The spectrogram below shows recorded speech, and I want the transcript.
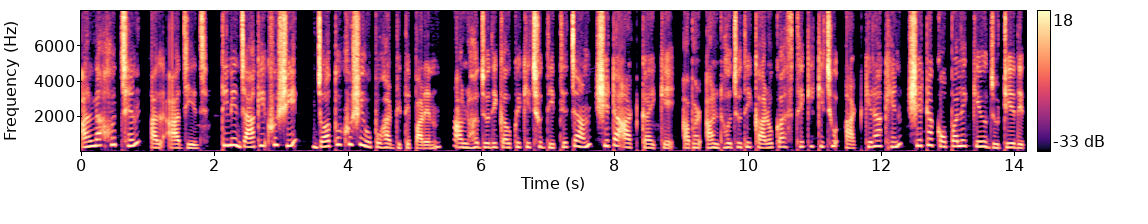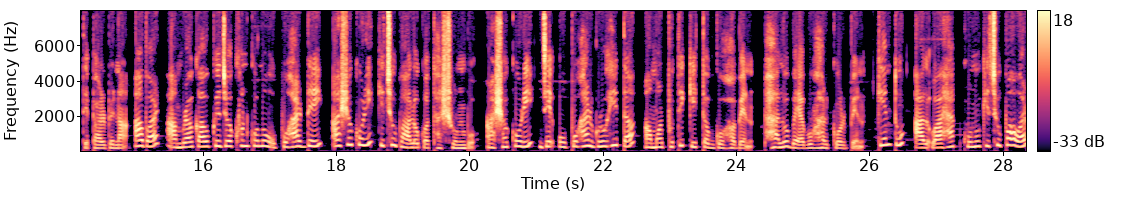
আল্লাহ হচ্ছেন আল আজিজ তিনি যাকে খুশি, যত খুশি উপহার দিতে পারেন। আল্লাহ যদি কাউকে কিছু দিতে চান, সেটা আটকায় কে? আবার আল্লাহ যদি কারও কাছ থেকে কিছু আটকে রাখেন, সেটা কপালে কেউ জুটিয়ে দিতে পারবে না। আবার আমরা কাউকে যখন কোনো উপহার দেই, আশা করি কিছু ভালো কথা শুনব। আশা করি যে উপহার গ্রহীতা আমার প্রতি কৃতজ্ঞ হবেন, ভালো ব্যবহার করবেন। কিন্তু আল ওয়াহাব কোনো কিছু পাওয়ার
